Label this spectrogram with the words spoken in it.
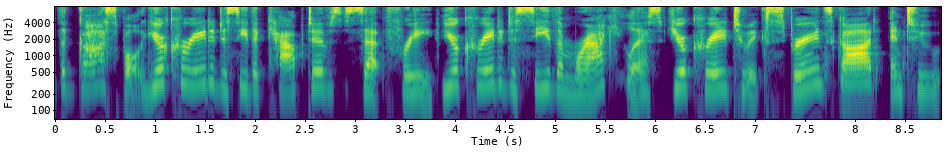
the gospel. You're created to see the captives set free. You're created to see the miraculous. You're created to experience God and to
